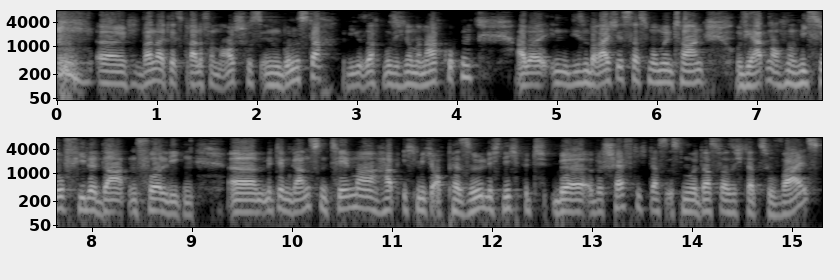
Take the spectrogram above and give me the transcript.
äh, wandert jetzt gerade vom Ausschuss in den Bundestag. Wie gesagt, muss ich nochmal nachgucken. Aber in diesem Bereich ist das momentan und wir hatten auch noch nicht so viele Daten vorliegen. Äh, mit dem ganzen Thema habe ich mich auch persönlich nicht bet- be beschäftigt. Das ist nur das, was ich dazu weiß.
